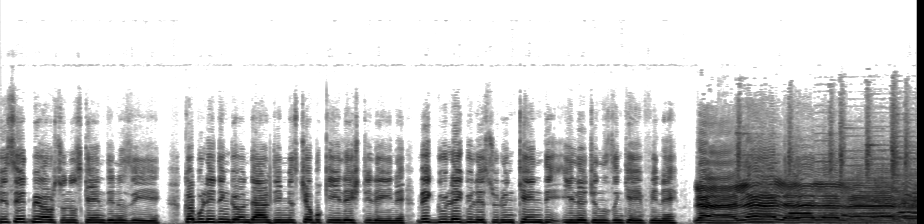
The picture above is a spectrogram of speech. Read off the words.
hissetmiyorsunuz kendinizi iyi. Kabul edin gönderdiğimiz çabuk iyileş dileğini ve güle güle sürün kendi ilacınızın keyfini. La la la la la.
